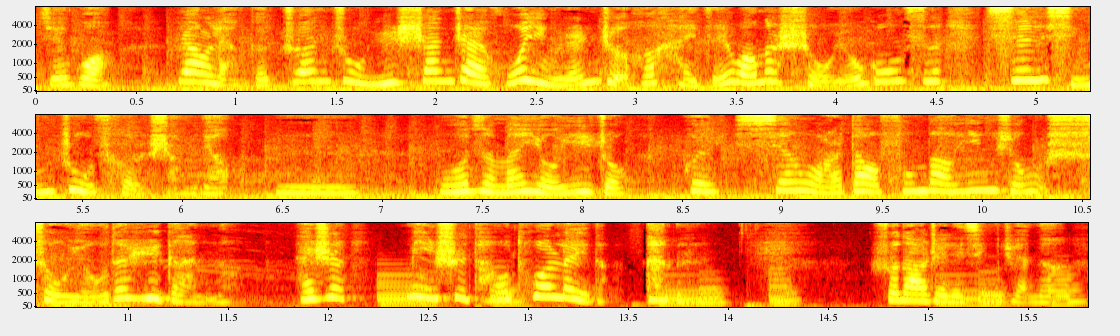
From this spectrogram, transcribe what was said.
结果让两个专注于山寨《火影忍者》和《海贼王》的手游公司先行注册了商标。嗯，我怎么有一种会先玩到《风暴英雄》手游的预感呢？还是密室逃脱类的？说到这个侵权呢，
